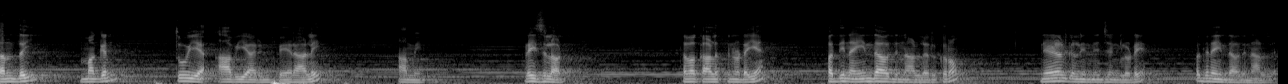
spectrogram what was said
தந்தை மகன் தூய ஆவியாரின் பெயராலே ஆமீன். ரைசலாட் தவ காலத்தினுடைய பதினைந்தாவது நாளில் இருக்கிறோம். நிழல்களின் நிஜங்களுடைய பதினைந்தாவது நாளில்.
